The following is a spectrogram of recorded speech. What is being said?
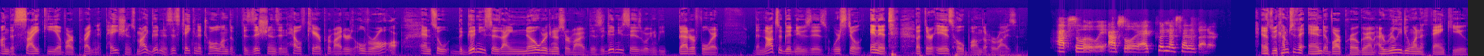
on the psyche of our pregnant patients, my goodness, it's taking a toll on the physicians and healthcare providers overall. And so the good news is I know we're going to survive this. The good news is we're going to be better for it. The not so good news is we're still in it, but there is hope on the horizon. Absolutely. Absolutely. I couldn't have said it better. And as we come to the end of our program, I really do want to thank you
